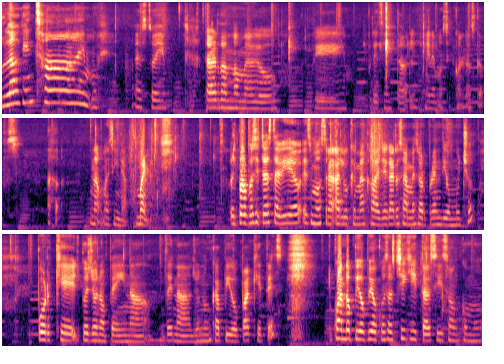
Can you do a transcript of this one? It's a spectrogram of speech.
Vlogging time. Estoy, la verdad no me veo presentable. Miremos si con las gafas. No, me sin gafas. Bueno, el propósito de este video es mostrar algo que me acaba de llegar, o sea, me sorprendió mucho. Porque pues yo no pedí nada de nada, yo nunca pido paquetes. Cuando pido, pido cosas chiquitas y son como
